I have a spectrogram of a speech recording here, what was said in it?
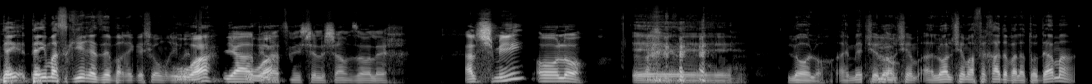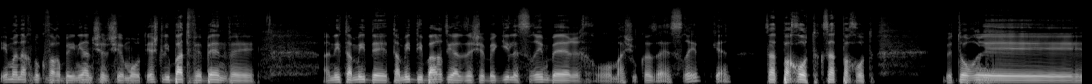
די, די מסגיר את זה ברגע שאומרים את זה. תיארתי לעצמי שלשם זה הולך. על שמי או לא? לא, לא. האמת שלא לא. על, שם, לא על שם אף אחד, אבל אתה יודע מה? אם אנחנו כבר בעניין של שמות, יש לי בת ובן, ואני תמיד, תמיד דיברתי על זה שבגיל 20 בערך, או משהו כזה, 20, כן? קצת פחות, קצת פחות. בתור אה,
